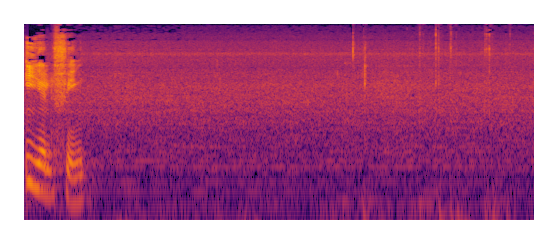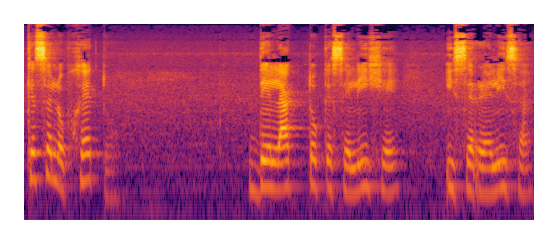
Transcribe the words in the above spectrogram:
y el fin. ¿Qué es el objeto del acto que se elige y se realiza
